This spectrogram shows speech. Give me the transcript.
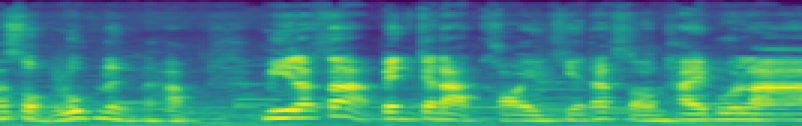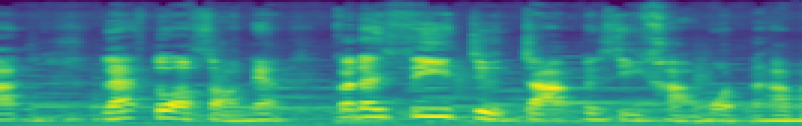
พระสงฆ์รูปหนึ่งนะครับ มีลักษณะเป็นกระดาษข่อยเขียนอักษรไทยโบราณ และตัวอักษรเนี่ยก็ได้ซีจืดจางเป็นสีขาวหมดนะครับ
